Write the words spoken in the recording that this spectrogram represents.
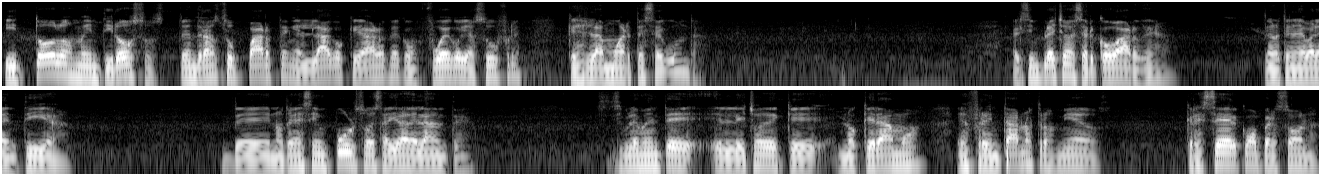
y todos los mentirosos tendrán su parte en el lago que arde con fuego y azufre, que es la muerte segunda. El simple hecho de ser cobarde, de no tener valentía, de no tener ese impulso de salir adelante, simplemente el hecho de que no queramos enfrentar nuestros miedos, crecer como persona,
